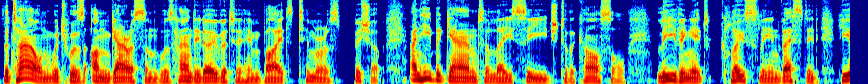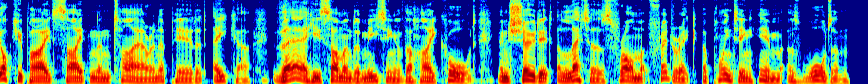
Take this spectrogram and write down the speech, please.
The town, which was ungarrisoned, was handed over to him by its timorous bishop, and he began to lay siege to the castle. Leaving it closely invested, he occupied Sidon and Tyre and appeared at Acre. There he summoned a meeting of the High Court and showed it letters from Frederick appointing him as warden.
